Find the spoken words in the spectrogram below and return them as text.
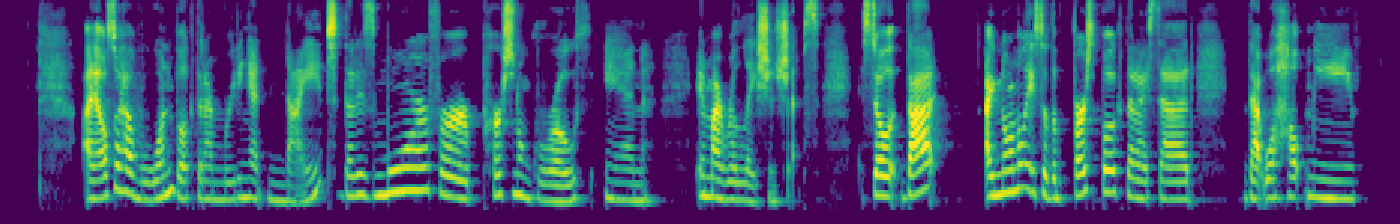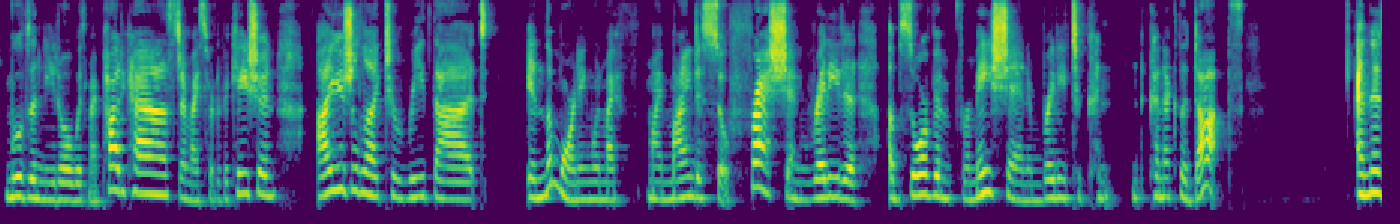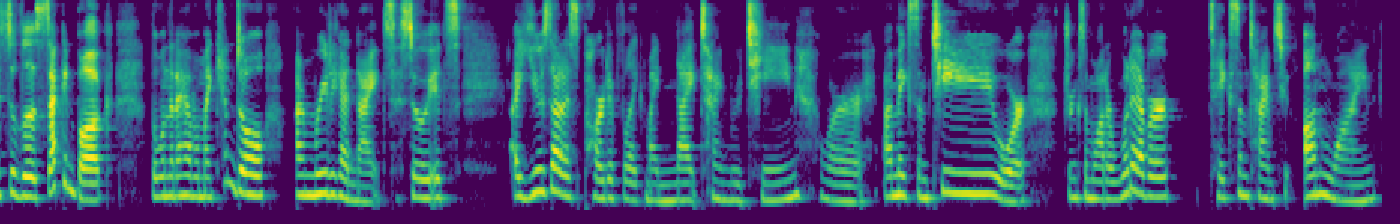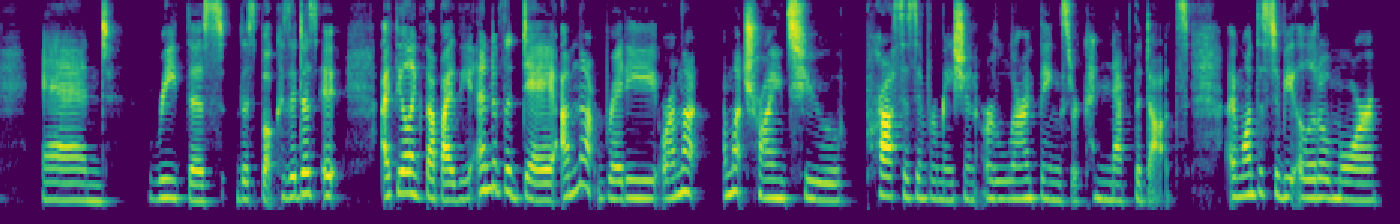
I also have one book that I'm reading at night that is more for personal growth in in my relationships. So that I normally so the first book that I said that will help me move the needle with my podcast and my certification, I usually like to read that in the morning when my my mind is so fresh and ready to absorb information and ready to con- connect the dots. And then, so the second book, the one that I have on my Kindle, I'm reading at night. So it's, I use that as part of like my nighttime routine where I make some tea or drink some water, whatever, take some time to unwind and read this this book because it does it I feel like that by the end of the day I'm not ready or I'm not I'm not trying to process information or learn things or connect the dots. I want this to be a little more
